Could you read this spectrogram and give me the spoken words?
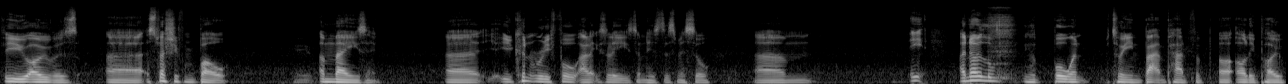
few overs, uh, especially from Boult, Yeah. amazing. Uh, you couldn't really fault Alex Lees on his dismissal. Um, he, I know the, the ball went between bat and pad for uh, Ollie Pope,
